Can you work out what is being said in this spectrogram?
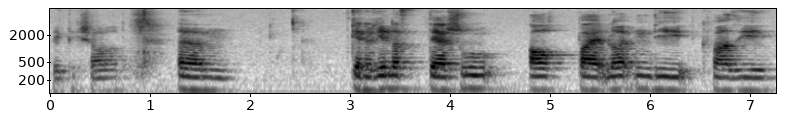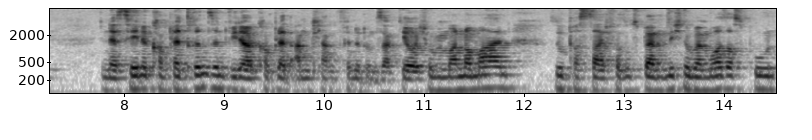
wirklich Shoutout. Ähm, generieren das der Schuh auch bei Leuten, die quasi in der Szene komplett drin sind, wieder komplett Anklang findet und sagt, yo, ich hole mir mal einen normalen Superstar, ich versuche es beim, nicht nur beim Wotherspoon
